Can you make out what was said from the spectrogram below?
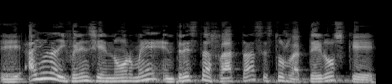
eh, hay una diferencia enorme entre estas ratas, estos rateros que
